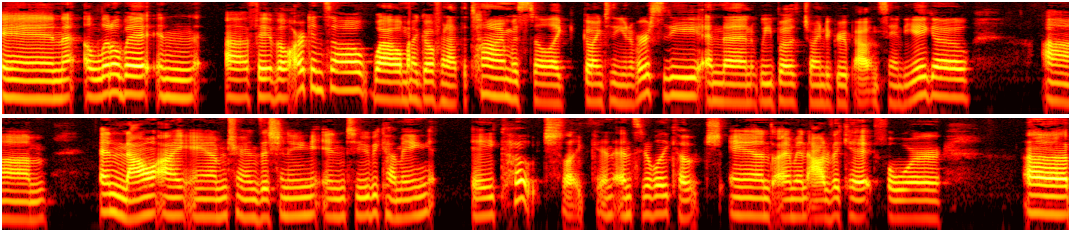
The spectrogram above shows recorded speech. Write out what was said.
in a little bit in uh, Fayetteville, Arkansas, while my girlfriend at the time was still like going to the university. And then we both joined a group out in San Diego. Um, and now I am transitioning into becoming a coach, like an NCAA coach. And I'm an advocate for uh,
